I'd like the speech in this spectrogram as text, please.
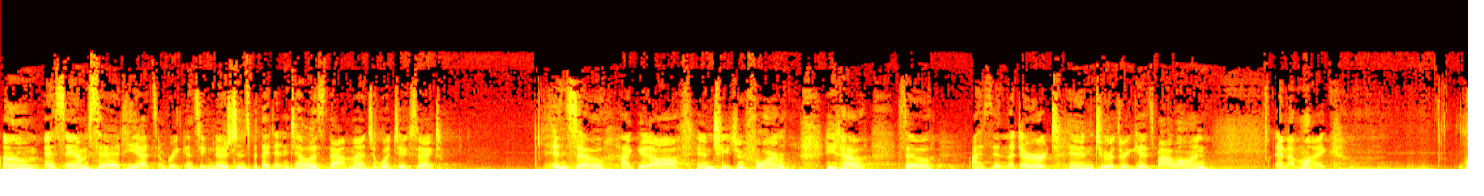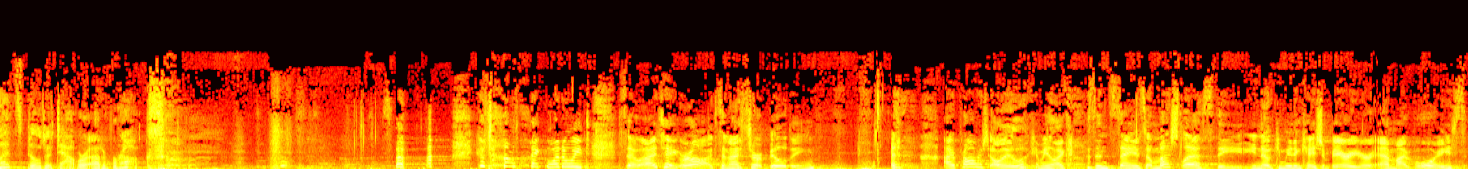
Um, as Sam said, he had some preconceived notions, but they didn't tell us that much of what to expect. And so I get off in teacher form, you know. So I sit in the dirt, and two or three kids pile on, and I'm like, "Let's build a tower out of rocks." Because I'm like, "What do we?" So I take rocks and I start building. I promise y'all, they look at me like I was insane. So much less the, you know, communication barrier and my voice.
